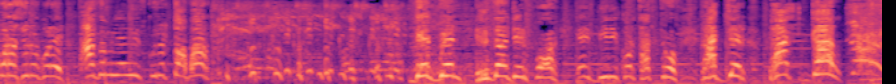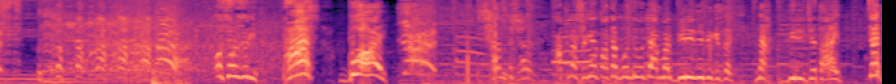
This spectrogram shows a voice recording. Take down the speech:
পড়াশোনা করে আজ আমি এই স্কুলের টপার দেখবেন রেজাল্টের পর এই বিড়িকর ছাত্র রাজ্যের ফার্স্ট গার্ল ও sorry sorry first boy Shanto Shanto আপনার সঙ্গে কথা বলতে বলতে আমার বিড়ি নিবে গেছে। না বিড়িটা তারাই। চান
